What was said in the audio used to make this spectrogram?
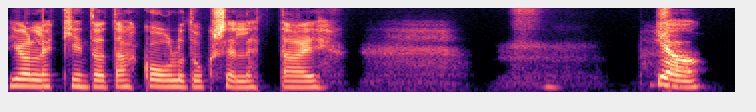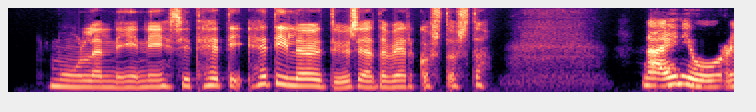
jollekin tota koulutukselle tai Joo. muulle, niin, niin sit heti, heti löytyy sieltä verkostosta. Näin juuri.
